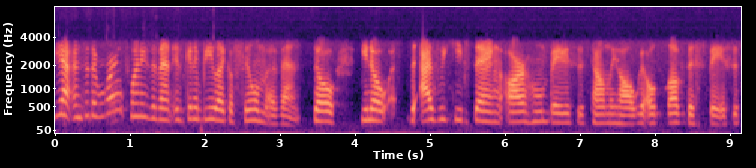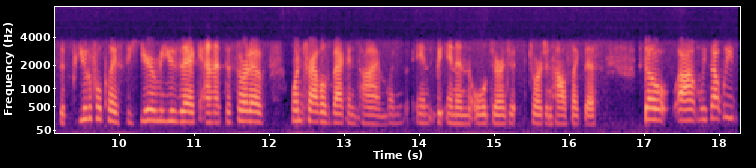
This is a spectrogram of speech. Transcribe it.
Yeah, and so the Roaring Twenties event is going to be like a film event. So you know, as we keep saying, our home base is Townley Hall. We all love this space. It's a beautiful place to hear music, and it's a sort of one travels back in time when in in an old Georgian house like this. So um, we thought we'd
